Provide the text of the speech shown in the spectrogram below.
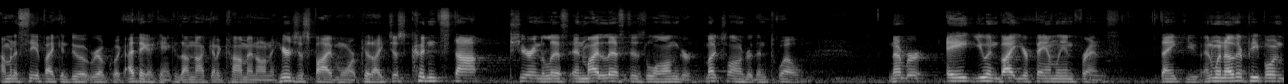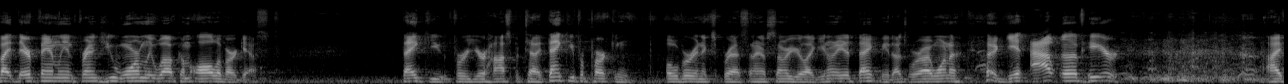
I'm going to see if I can do it real quick. I think I can because I'm not going to comment on it. Here's just five more because I just couldn't stop sharing the list. And my list is longer, much longer than 12. Number eight, you invite your family and friends. Thank you. And when other people invite their family and friends, you warmly welcome all of our guests. Thank you for your hospitality. Thank you for parking over in Express. And I know some of you are like, you don't need to thank me. That's where I want to get out of here. I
